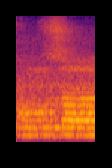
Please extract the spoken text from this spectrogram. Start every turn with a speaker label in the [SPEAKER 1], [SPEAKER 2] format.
[SPEAKER 1] Cosa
